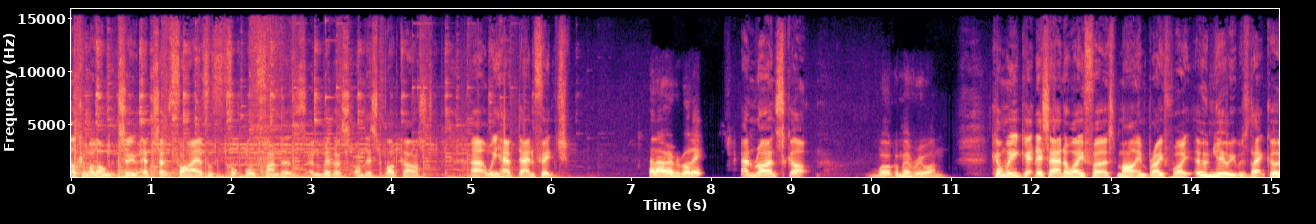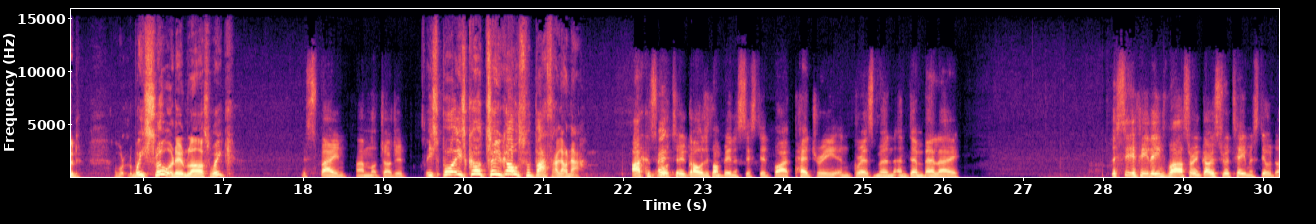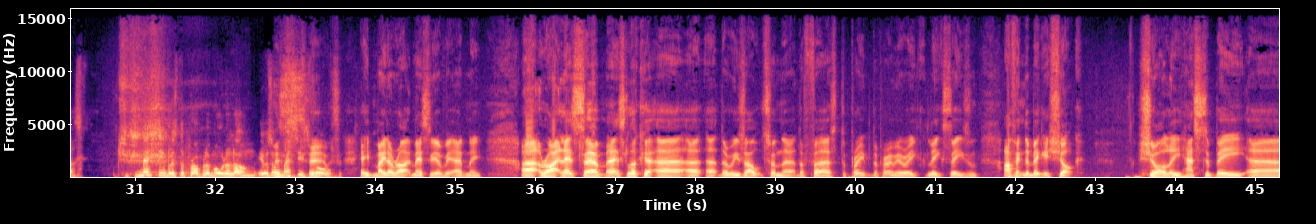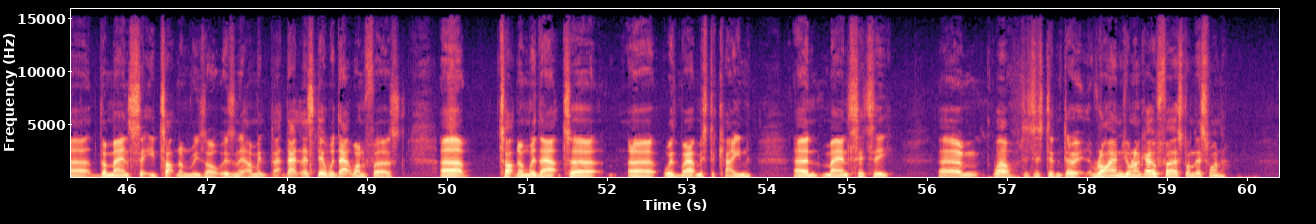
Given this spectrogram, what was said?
welcome along to episode five of Football Funders. And with us on this podcast, uh, we have Dan Finch Hello, everybody. and Ryan Scott. Welcome, everyone. Can we get this out of the way first? Martin Braithwaite. Who knew he was that good? We slaughtered him last week. It's Spain. I'm not judging. He scored, he scored two goals for Barcelona. I could score two goals if I'm being assisted by Pedri and Griezmann and Dembele. Let's see if he leaves Barca and goes to a team and still does. it. Messi was the problem all along. It was all Messi's fault. He made a right messy of it, hadn't he? Uh, right, let's um, let's look at, uh, uh, at the results from the the first the, pre, the Premier League- season. I think the biggest shock, surely, has to be uh, the Man City Tottenham result, isn't it? I mean, that, that let's deal with that one first. Uh, Tottenham without uh, uh, without Mr. Kane, and Man City. Um, well, this just didn't do it. Ryan, do you want to go first on this one?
